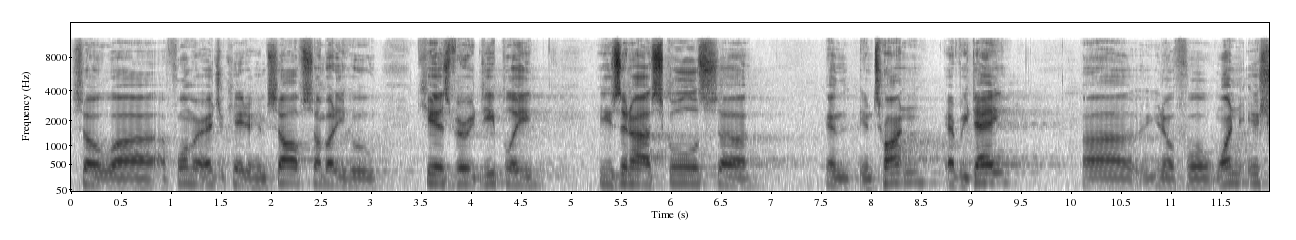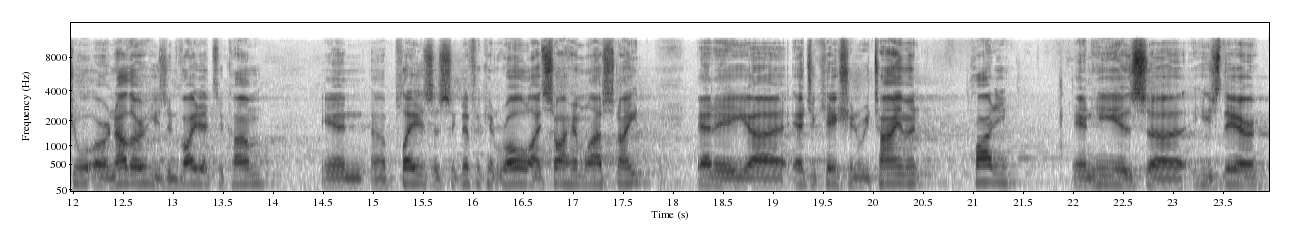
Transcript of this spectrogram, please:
So uh, a former educator himself, somebody who cares very deeply. He's in our schools uh, in, in Taunton every day. Uh, you know, for one issue or another, he's invited to come and uh, plays a significant role. I saw him last night at a uh, education retirement party, and he is uh, he's there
